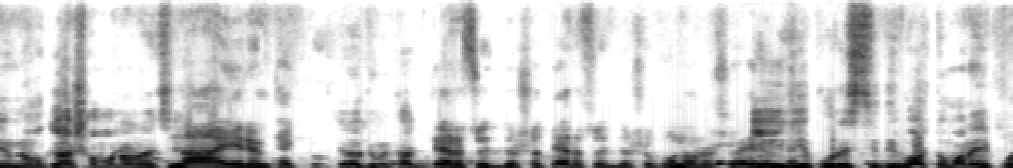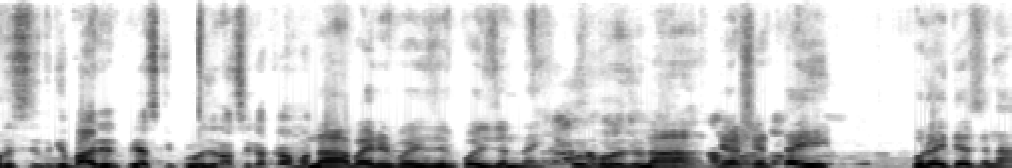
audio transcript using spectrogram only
নিম্নমুখী সম্ভাবনা রয়েছে? না এরকম থাকব। এরকমই এই যে পরিস্থিতি বর্তমান এই পরিস্থিতি কি বাইরের পেঁয়াজ কি প্রয়োজন আছে কাকা আমার? না বাইরের পেঁয়াজের প্রয়োজন নাই। প্রয়োজন না দেশের তাই ফুরাইতেছে না।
